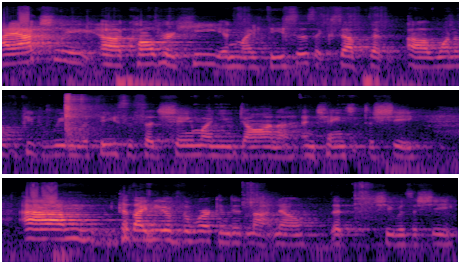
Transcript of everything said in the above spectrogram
I actually uh, called her he in my thesis, except that uh, one of the people reading the thesis said, shame on you, Donna, and changed it to she because um, I knew of the work and did not know that she was a she.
